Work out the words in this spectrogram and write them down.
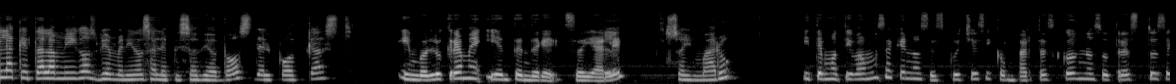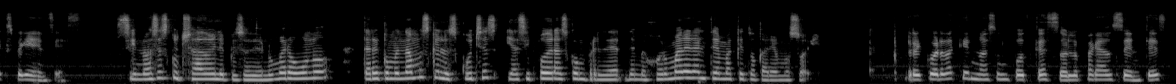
Hola, ¿qué tal amigos? Bienvenidos al episodio 2 del podcast. Involúcrame y entenderé. Soy Ale. Soy Maru. Y te motivamos a que nos escuches y compartas con nosotras tus experiencias. Si no has escuchado el episodio número 1, te recomendamos que lo escuches y así podrás comprender de mejor manera el tema que tocaremos hoy. Recuerda que no es un podcast solo para docentes,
